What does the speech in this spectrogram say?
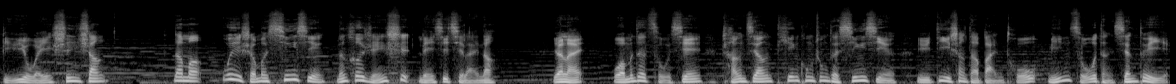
比喻为申商。那么，为什么星星能和人事联系起来呢？原来，我们的祖先常将天空中的星星与地上的版图、民族等相对应。《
